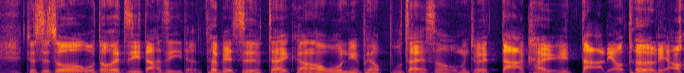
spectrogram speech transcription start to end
就是说我都会自己打自己的，特别是在刚好我女朋友不在的时候，我们就会大开语大聊特聊。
